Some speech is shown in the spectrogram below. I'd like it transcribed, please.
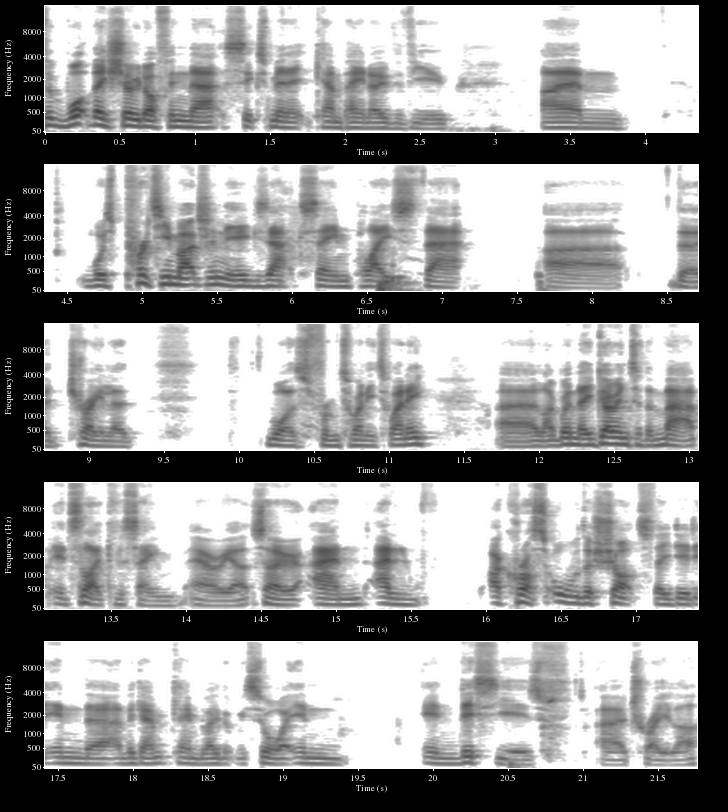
the what they showed off in that six minute campaign overview, um, was pretty much in the exact same place that uh the trailer was from 2020. Uh, like when they go into the map, it's like the same area. So and and across all the shots they did in there and the game gameplay that we saw in in this year's uh, trailer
